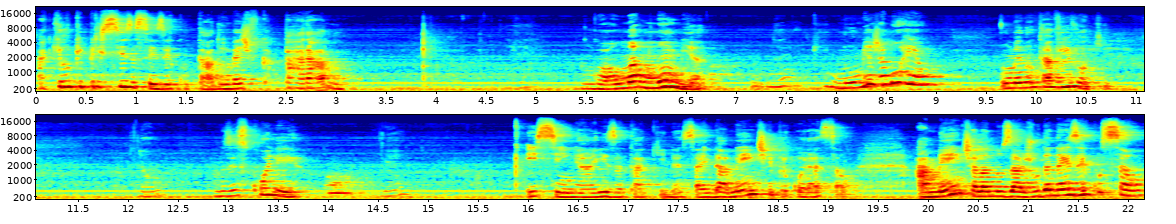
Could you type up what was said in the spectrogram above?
àquilo que precisa ser executado, ao invés de ficar parado. Igual uma múmia. Né? Múmia já morreu. Múmia não está vivo aqui. Então, vamos escolher. E sim, a Isa está aqui, né? Sair da mente e para o coração. A mente, ela nos ajuda na execução.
